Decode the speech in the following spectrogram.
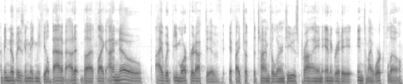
I mean, nobody's gonna make me feel bad about it, but like I know I would be more productive if I took the time to learn to use Pry and integrate it into my workflow.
